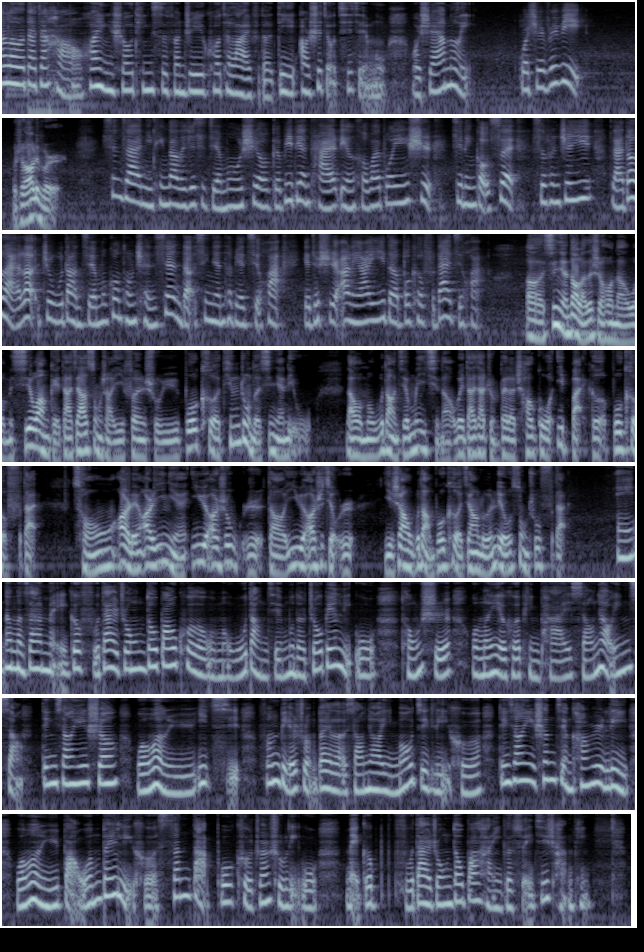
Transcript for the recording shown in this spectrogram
Hello，大家好，欢迎收听四分之一 Quarter Life 的第二十九期节目，我是 Emily，我是 Vivi，我是 Oliver。现在你听到的这期节目是由隔壁电台联合歪播音室、鸡零狗碎、四分之一来都来了这五档节目共同呈现的新年特别企划，也就是二零二一的播客福袋计划。呃，新年到来的时候呢，我们希望给大家送上一份属于播客听众的新年礼物。那我们五档节目一起呢，为大家准备了超过一百个播客福袋，从二零二一年一月二十五日到一月二十九日，以上五档播客将轮流送出福袋。哎，那么在每一个福袋中都包括了我们五档节目的周边礼物，同时我们也和品牌小鸟音响、丁香医生、稳稳鱼一起分别准备了小鸟 emoji 礼盒、丁香医生健康日历、稳稳鱼保温杯礼盒三大播客专属礼物，每个福袋中都包含一个随机产品。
